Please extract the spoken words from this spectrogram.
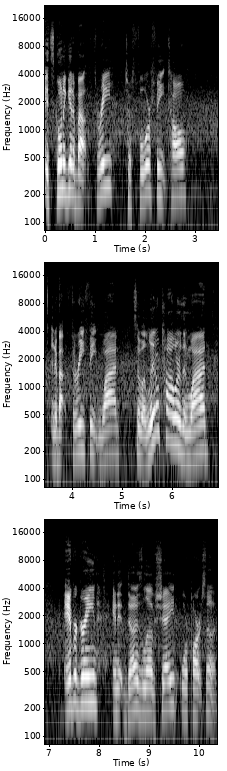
It's gonna get about three to four feet tall and about three feet wide. So a little taller than wide, evergreen, and it does love shade or part sun.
